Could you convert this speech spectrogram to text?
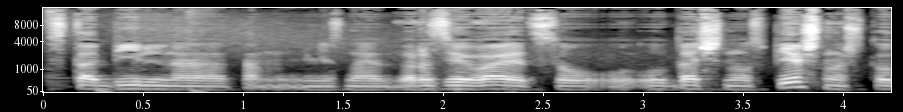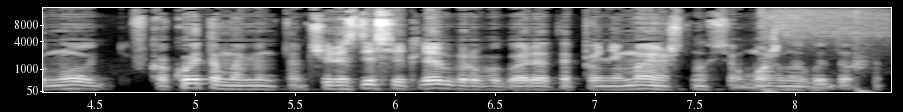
стабильно, там, не знаю, развивается удачно, успешно, что ну, в какой-то момент, там, через 10 лет, грубо говоря, ты понимаешь, ну все, можно выдохнуть.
